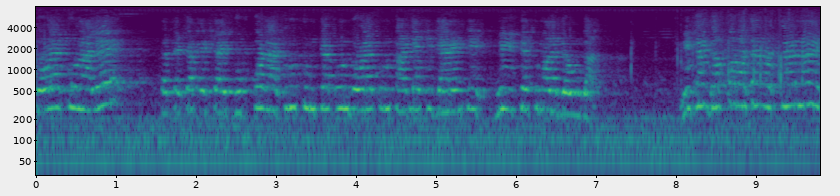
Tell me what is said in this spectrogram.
डोळ्यातून आले तर त्याच्यापेक्षा एक दुप्पट आचरू तुमच्यातून डोळ्यातून काढण्याची गॅरंटी मी इथे तुम्हाला देऊन जा मी काय गप्प बसा नसणार नाही.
